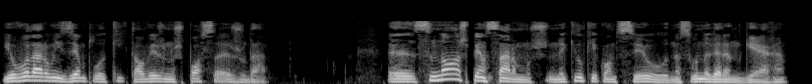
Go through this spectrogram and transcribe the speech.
E eu vou dar um exemplo aqui que talvez nos possa ajudar. Uh, se nós pensarmos naquilo que aconteceu na Segunda Grande Guerra,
